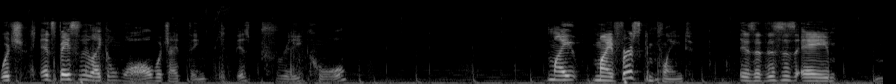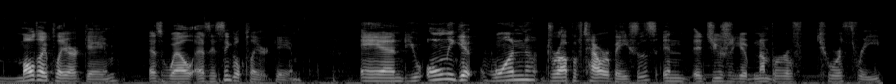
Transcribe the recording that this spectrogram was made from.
which it's basically like a wall, which I think is pretty cool. My my first complaint is that this is a multiplayer game as well as a single player game and you only get one drop of tower bases, and it's usually a number of two or three,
